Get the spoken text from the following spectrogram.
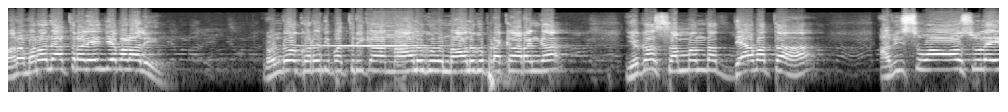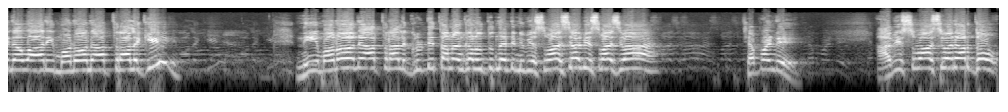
మన మనోనేత్రాలు ఏం చేయబడాలి? రెండో కొరది పత్రిక నాలుగు నాలుగు ప్రకారంగా యుగ సంబంధ దేవత అవిశ్వాసులైన వారి మనోనేత్రాలకి నీ మనోనేత్రాలు గుడ్డితనం కలుగుతుందంటే నీ విశ్వాసా విశ్వాసవా? చెప్పండి. అవిశ్వాసం అని అర్థం.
